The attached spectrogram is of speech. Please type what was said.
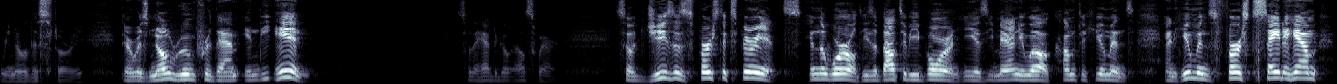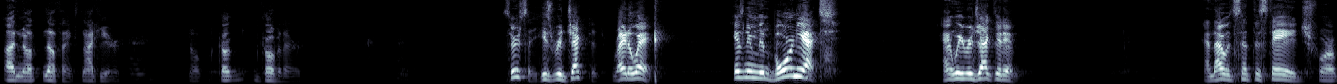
We know this story. There was no room for them in the inn. So they had to go elsewhere. So, Jesus' first experience in the world, he's about to be born. He is Emmanuel, come to humans. And humans first say to him, uh, no, no thanks, not here. No, go, go over there. Seriously, he's rejected right away. He hasn't even been born yet. And we rejected him. And that would set the stage for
